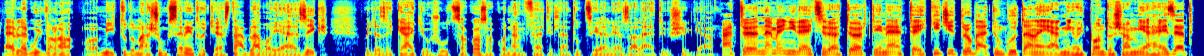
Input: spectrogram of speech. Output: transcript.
Elvileg úgy van a, a mi tudomásunk szerint, hogyha ezt táblával jelzik, hogy ez egy kátyús útszakasz, akkor nem feltétlen tudsz élni ezzel a lehetőséggel. Hát nem ennyire egyszerű a történet. Egy kicsit próbáltunk utána járni, hogy pontosan mi a helyzet.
